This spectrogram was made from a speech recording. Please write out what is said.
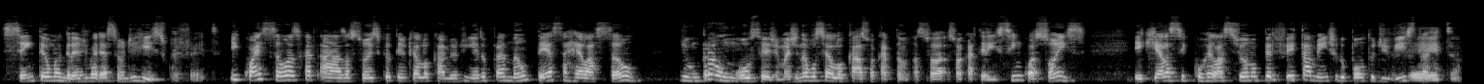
sem ter uma grande variação de risco. Perfeito. E quais são as, as ações que eu tenho que alocar meu dinheiro para não ter essa relação de um para um? Ou seja, imagina você alocar a sua, cartão, a sua, a sua carteira em cinco ações e que elas se correlacionam perfeitamente do ponto de vista Perfeito.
